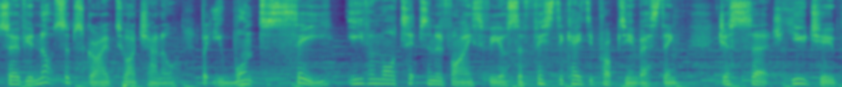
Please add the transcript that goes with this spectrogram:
So if you're not subscribed to our channel, but you want to see even more tips and advice for your sophisticated property investing, just search YouTube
